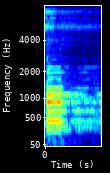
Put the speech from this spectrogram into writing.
you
